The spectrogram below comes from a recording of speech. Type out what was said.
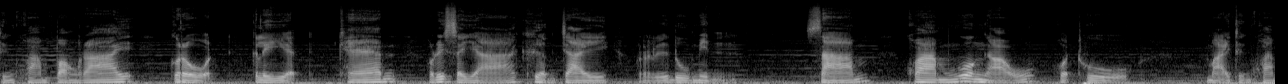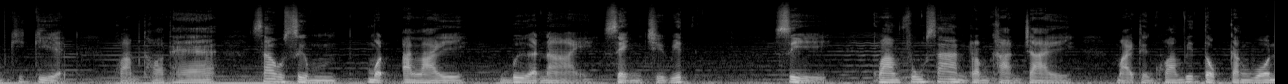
ถึงความปองร้าย โกรธ เกลียด แค้น ริษยา เคืองใจ หรือดูหมิ่น 3. ความง่วงเหงา หดหู่ หมายถึงความขี้เกียจ ความท้อแท้ เศร้าซึม หมดอะไร เบื่อหน่าย เซ็งชีวิต 4. ความฟุ้งซ่านรำคาญใจ หมายถึงความวิตกกังวล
